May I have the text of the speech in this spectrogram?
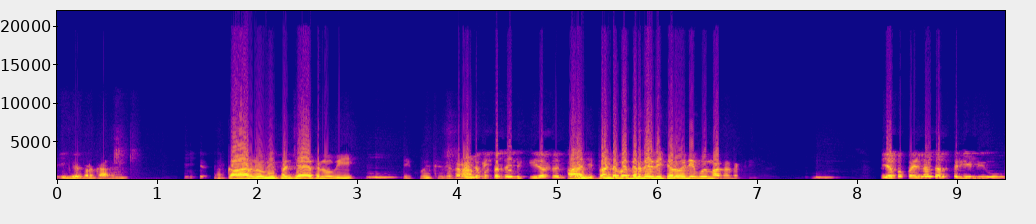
ਠੀਕ ਕਿਸੇ ਪ੍ਰਕਾਰ ਦੀ। ਠੀਕ ਹੈ। ਸਰਕਾਰ ਨੂੰ ਵੀ ਪੰਚਾਇਤ ਨੂੰ ਵੀ ਹੂੰ। ਤੇ ਕੋਈ ਕਿਸੇ ਤਰ੍ਹਾਂ ਪਿੰਡ ਪੱਧਰ ਤੇ ਵੀ ਕੀ ਲੱਗਦਾ ਹਾਂਜੀ ਪਿੰਡ ਪੱਧਰ ਤੇ ਵੀ ਚਲੋ ਇਹਦੀ ਕੋਈ ਮਦਦ ਕਰੀ ਜਾਵੇ। ਹੂੰ। ਜੇ ਆਪਾਂ ਪਹਿਲਾਂ ਗੱਲ ਕਰੀਏ ਵੀ ਉਹ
